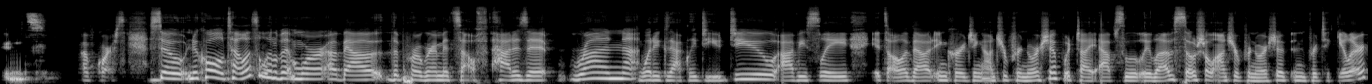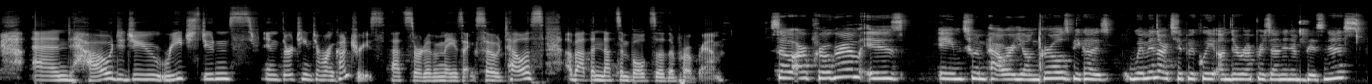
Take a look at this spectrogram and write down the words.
students. Of course. So, Nicole, tell us a little bit more about the program itself. How does it run? What exactly do you do? Obviously, it's all about encouraging entrepreneurship, which I absolutely love, social entrepreneurship in particular. And how did you reach students in 13 different countries? That's sort of amazing. So, tell us about the nuts and bolts of the program. So, our program is aimed to empower young girls because women are typically underrepresented in business.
